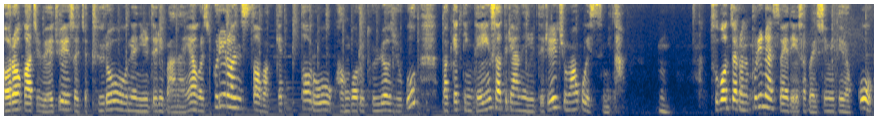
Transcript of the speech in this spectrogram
여러 가지 외주에서 이제 들어오는 일들이 많아요. 그래서 프리랜서 마케터로 광고를 돌려주고 마케팅 대행사들이 하는 일들을 좀 하고 있습니다. 음. 두 번째로는 프리랜서에 대해서 말씀을 드렸고,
